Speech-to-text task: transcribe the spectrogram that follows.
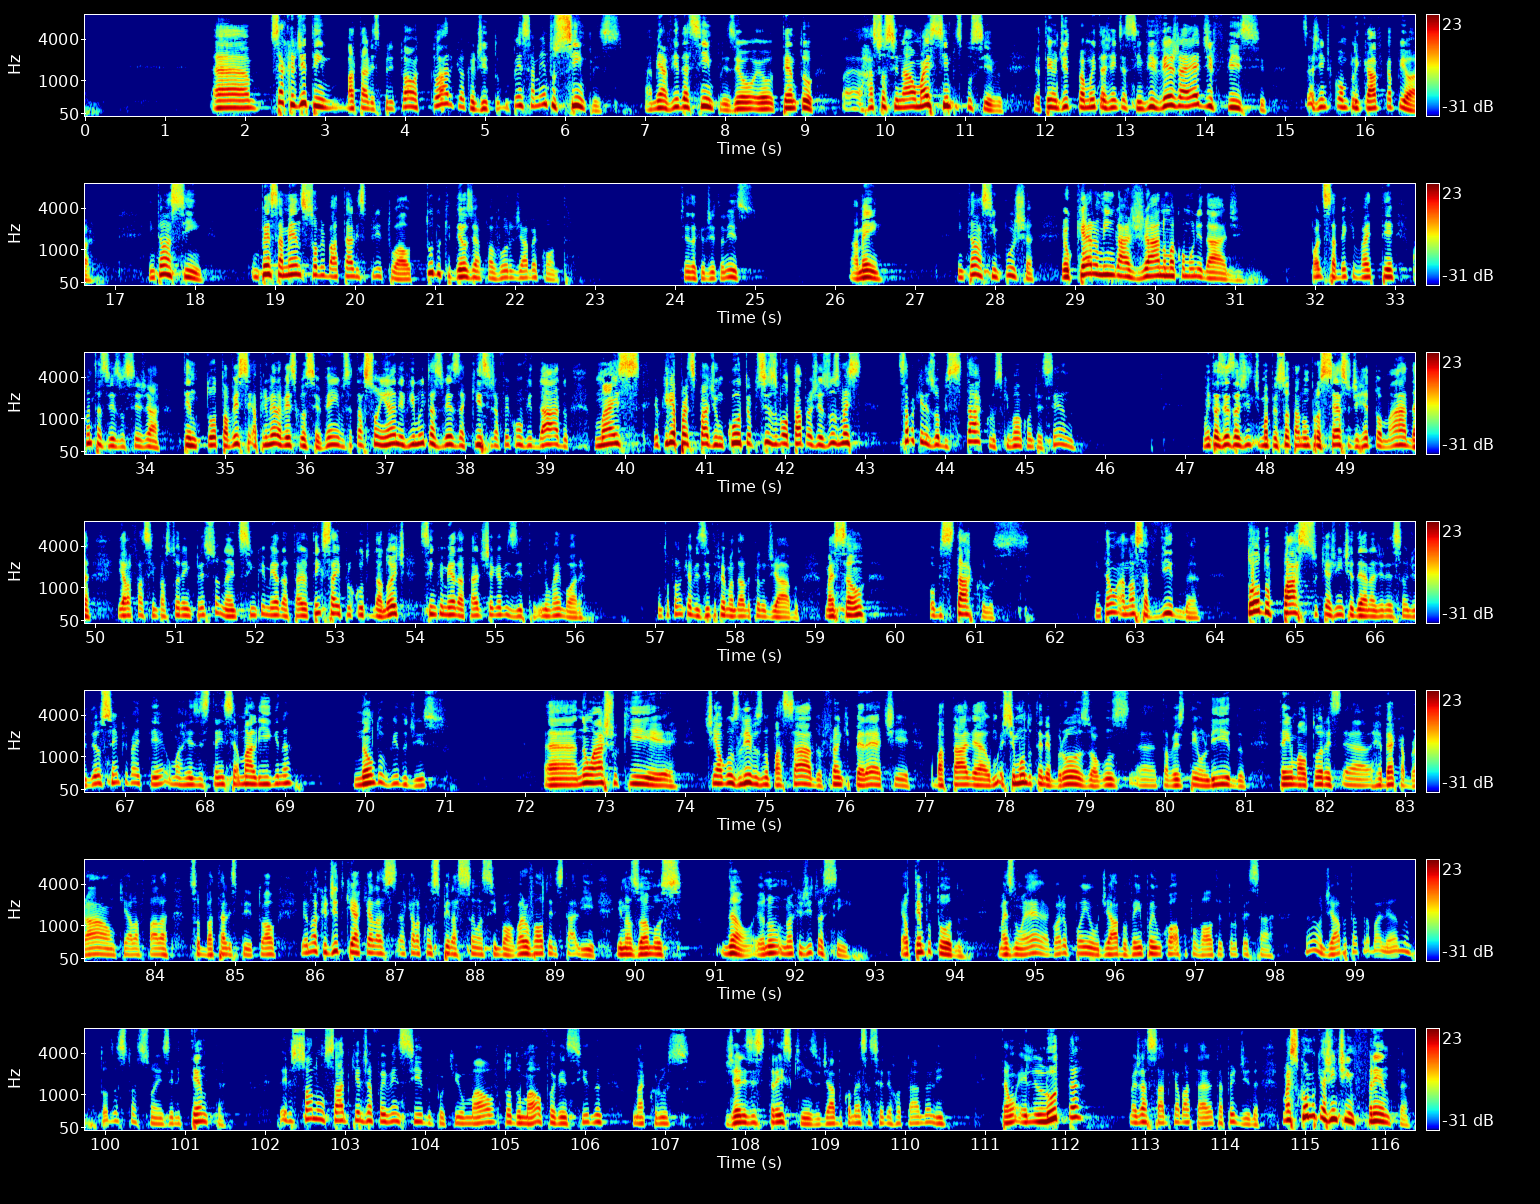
Uh, você acredita em batalha espiritual? É claro que eu acredito. Um pensamento simples. A minha vida é simples. Eu, eu tento uh, raciocinar o mais simples possível. Eu tenho dito para muita gente assim: viver já é difícil. Se a gente complicar, fica pior. Então, assim, um pensamento sobre batalha espiritual. Tudo que Deus é a favor, o diabo é contra. Vocês acreditam nisso? Amém? Então, assim, puxa, eu quero me engajar numa comunidade. Pode saber que vai ter. Quantas vezes você já tentou? Talvez a primeira vez que você vem, você está sonhando e vi muitas vezes aqui, você já foi convidado, mas eu queria participar de um culto, eu preciso voltar para Jesus, mas sabe aqueles obstáculos que vão acontecendo? Muitas vezes a gente, uma pessoa está num processo de retomada e ela fala assim, pastor, é impressionante, cinco e meia da tarde, eu tenho que sair para o culto da noite, cinco e meia da tarde chega a visita e não vai embora. Não estou falando que a visita foi mandada pelo diabo, mas são obstáculos então, a nossa vida, todo passo que a gente der na direção de Deus, sempre vai ter uma resistência maligna. Não duvido disso. Uh, não acho que. Tinha alguns livros no passado, Frank Peretti, A Batalha, Este Mundo Tenebroso, alguns uh, talvez tenham lido. Tem uma autora, uh, Rebecca Brown, que ela fala sobre batalha espiritual. Eu não acredito que é aquelas, aquela conspiração assim, bom, agora o Walter está ali e nós vamos não, eu não, não acredito assim. É o tempo todo. Mas não é, agora eu ponho, o diabo vem e põe um copo para o Walter tropeçar. Não, o diabo está trabalhando em todas as situações. Ele tenta. Ele só não sabe que ele já foi vencido, porque o mal, todo o mal foi vencido na cruz. Gênesis 3,15, o diabo começa a ser derrotado ali. Então ele luta, mas já sabe que a batalha está perdida. Mas como que a gente enfrenta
